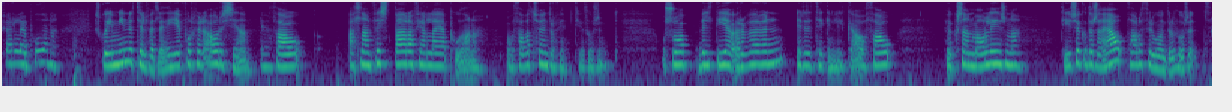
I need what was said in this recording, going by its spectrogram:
fjarlæga púðana. Sko í mínu tilfelli, þegar ég fór fyrir árið síðan, Já. þá hann fyrst bara að fjarlæga púðana og það var 250.000 og svo vildi ég að örföðunin yrði tekin líka og þá hugsaði hann málið í svona 10 sekundur og sagði já, það var 300.000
